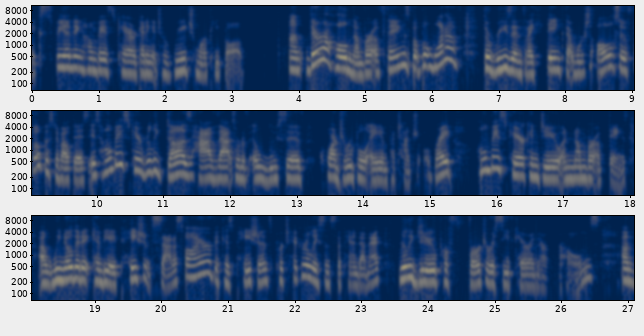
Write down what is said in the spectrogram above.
expanding home based care, getting it to reach more people? Um, there are a whole number of things, but but one of the reasons that I think that we're all so focused about this is home-based care really does have that sort of elusive quadruple aim potential, right? Home based care can do a number of things. Um, we know that it can be a patient satisfier because patients, particularly since the pandemic, really do prefer to receive care in their homes. Um,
